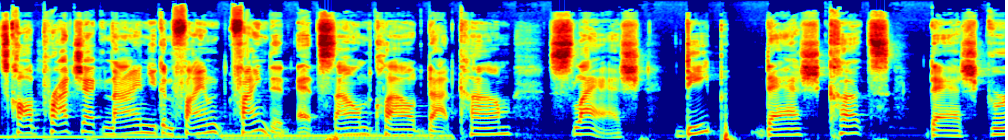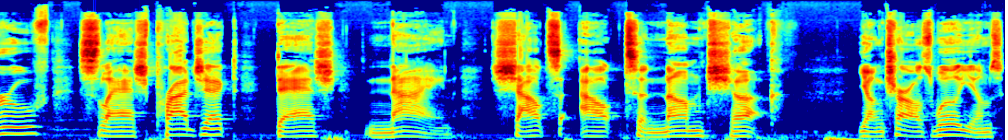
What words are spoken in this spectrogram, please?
It's called Project 9. You can find find it at soundcloud.com slash deep dash cuts dash groove slash project dash nine. Shouts out to Numbchuck, young Charles Williams.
